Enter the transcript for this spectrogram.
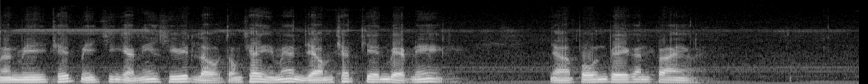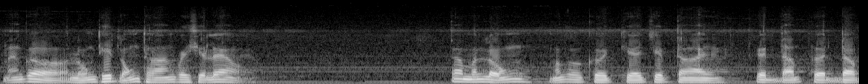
มันมีเท็จมีจริงอย่างนี้ชีวิตเราต้องใช้แม่นยำชัดเจนแบบนี้ อย่าโปนเปกันไป มันก็หลงทิศหลงทางไปเสียแล้ว ถ้ามันหลง มันก็เกิดเก่เจ็บตาย เกิดดับเกิดดับ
